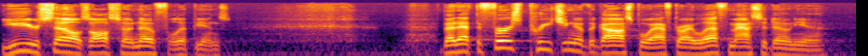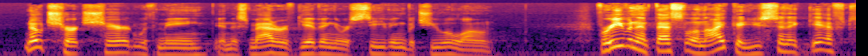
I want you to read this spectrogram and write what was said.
You yourselves also know, Philippians, that at the first preaching of the gospel after I left Macedonia, no church shared with me in this matter of giving and receiving but you alone. For even in Thessalonica, you sent a gift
